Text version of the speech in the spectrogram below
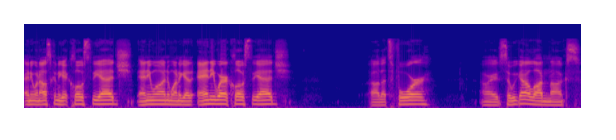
Anyone else gonna get close to the edge? Anyone want to get anywhere close to the edge? Uh, that's four. All right, so we got a lot of knocks.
